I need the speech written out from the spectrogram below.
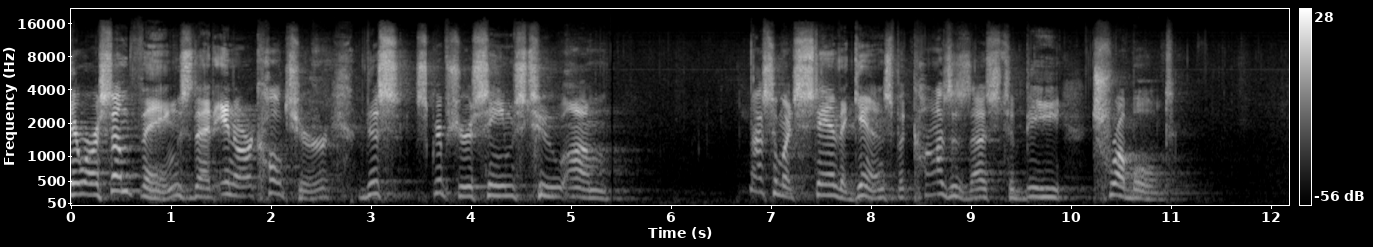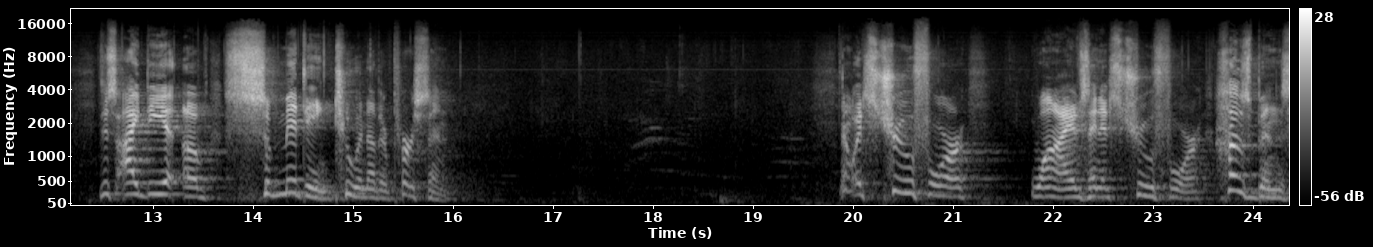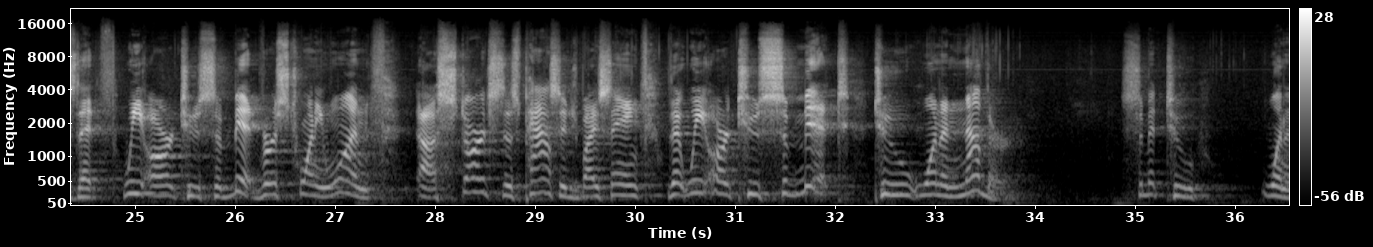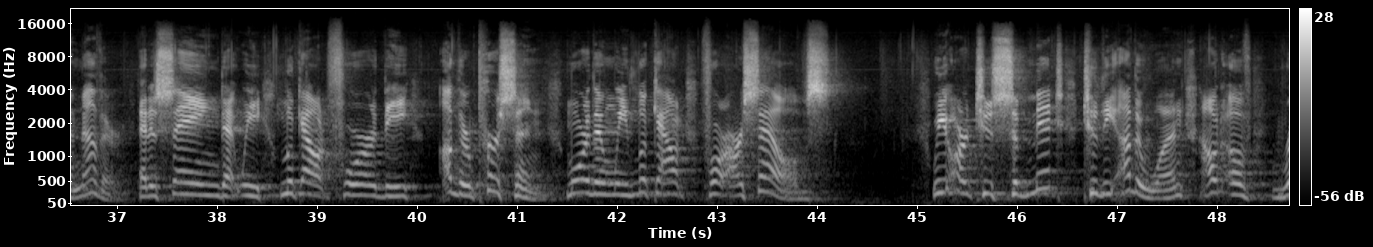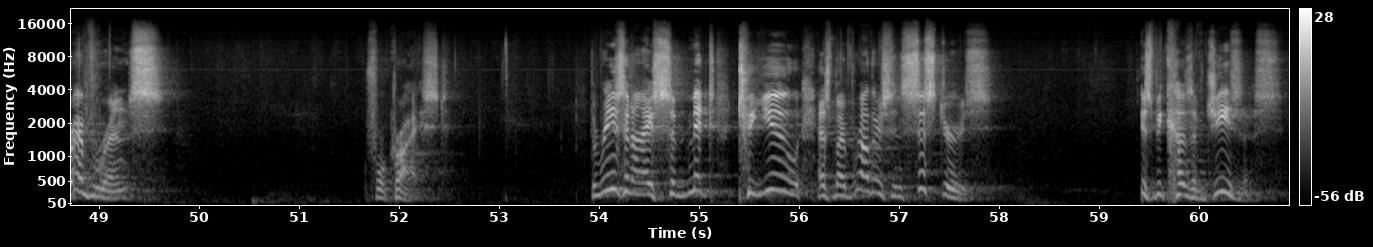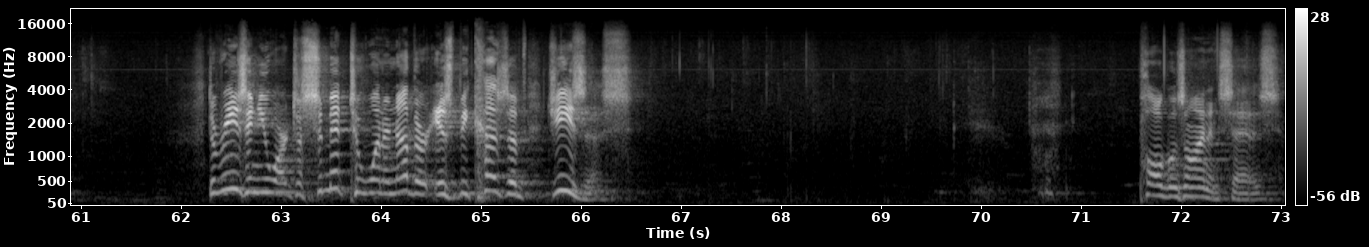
There are some things that in our culture, this scripture seems to um, not so much stand against, but causes us to be troubled this idea of submitting to another person. Now, it's true for wives and it's true for husbands that we are to submit. Verse 21 uh, starts this passage by saying that we are to submit to one another. Submit to one another. That is saying that we look out for the other person more than we look out for ourselves. We are to submit to the other one out of reverence for Christ. The reason I submit to you as my brothers and sisters is because of Jesus. The reason you are to submit to one another is because of Jesus. Paul goes on and says,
